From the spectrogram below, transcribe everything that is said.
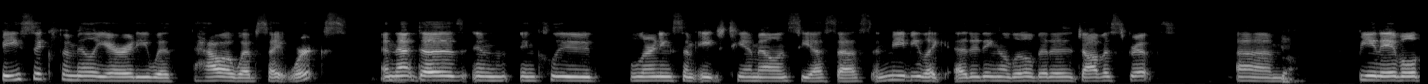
basic familiarity with how a website works and that does in, include learning some HTML and CSS and maybe like editing a little bit of JavaScript. Um, yeah. Being able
